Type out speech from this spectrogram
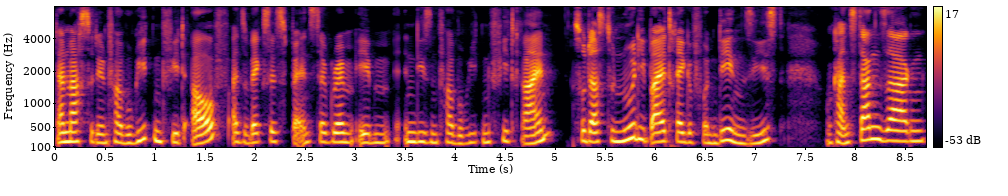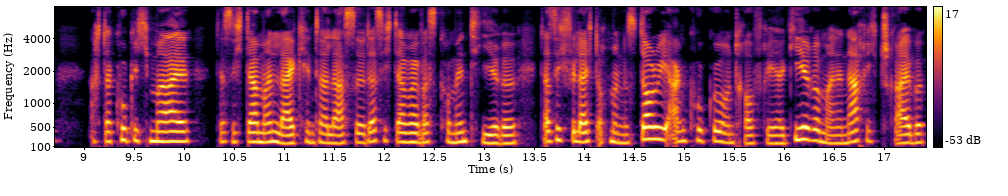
Dann machst du den Favoritenfeed auf, also wechselst bei Instagram eben in diesen Favoritenfeed rein, sodass du nur die Beiträge von denen siehst und kannst dann sagen, ach, da gucke ich mal, dass ich da mal ein Like hinterlasse, dass ich da mal was kommentiere, dass ich vielleicht auch mal eine Story angucke und darauf reagiere, meine Nachricht schreibe.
